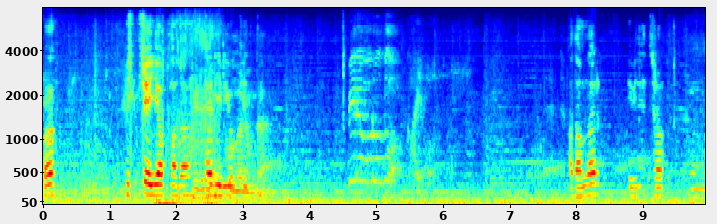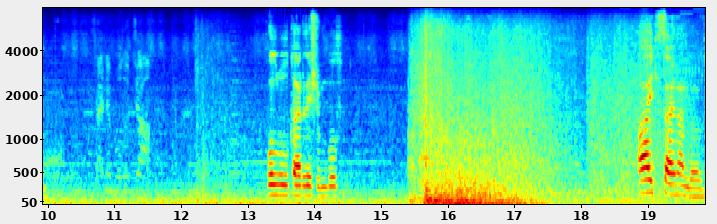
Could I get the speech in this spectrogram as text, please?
Bak. Hiçbir şey yapmadan her yeri yok etti. Biri vuruldu. Kaybol. Adamlar evin etrafı. Seni bulacağım. Bul bul kardeşim bul. Aa ikisi aynı anda öldü.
